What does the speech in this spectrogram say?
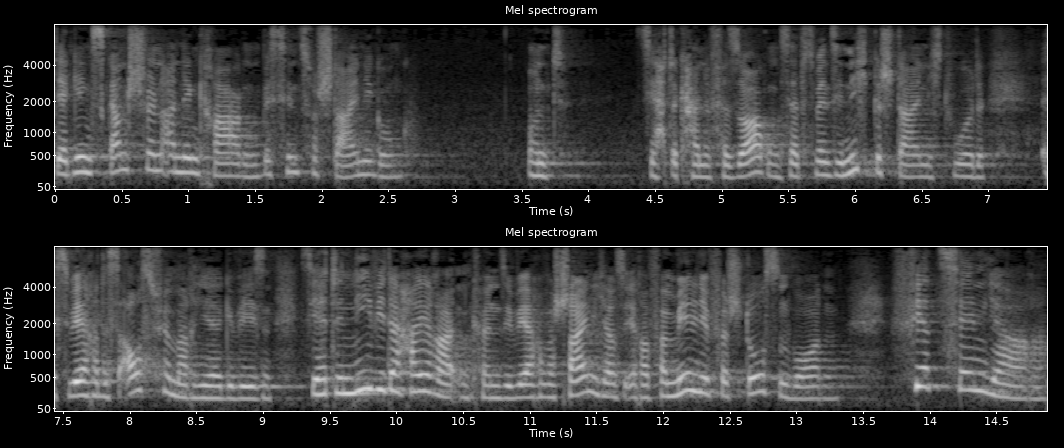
der ging es ganz schön an den Kragen, bis hin zur Steinigung. Und sie hatte keine Versorgung, selbst wenn sie nicht gesteinigt wurde. Es wäre das Aus für Maria gewesen. Sie hätte nie wieder heiraten können. Sie wäre wahrscheinlich aus ihrer Familie verstoßen worden. 14 Jahre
